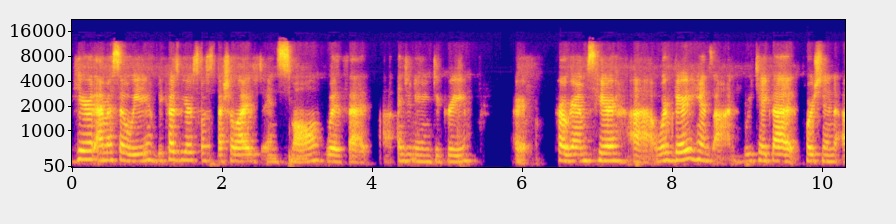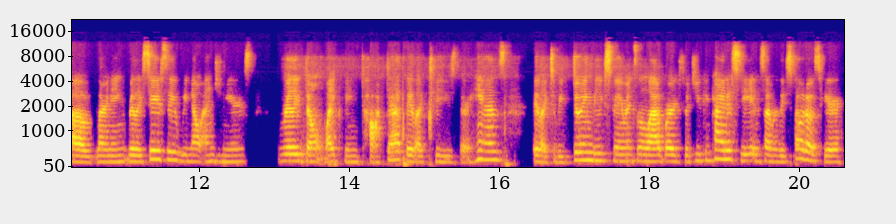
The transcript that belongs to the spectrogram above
Here at MSOE, because we are so specialized and small with that uh, engineering degree, programs here, uh, we're very hands-on. We take that portion of learning really seriously. We know engineers really don't like being talked at. They like to use their hands. They like to be doing the experiments in the lab works, which you can kind of see in some of these photos here.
